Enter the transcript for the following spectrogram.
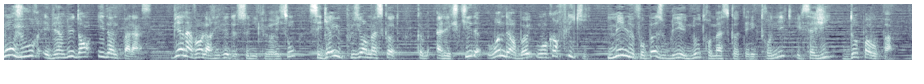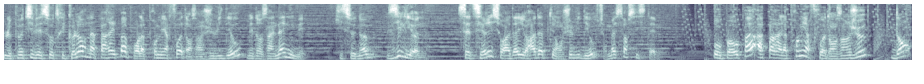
Bonjour et bienvenue dans Hidden Palace. Bien avant l'arrivée de Sonic le Hérisson, Sega eut plusieurs mascottes, comme Alex Kidd, Wonderboy ou encore Flicky. Mais il ne faut pas oublier une autre mascotte électronique, il s'agit d'Opa Opa. Le petit vaisseau tricolore n'apparaît pas pour la première fois dans un jeu vidéo, mais dans un animé, qui se nomme Zillion. Cette série sera d'ailleurs adaptée en jeu vidéo sur Master System. Opa Opa apparaît la première fois dans un jeu, dans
